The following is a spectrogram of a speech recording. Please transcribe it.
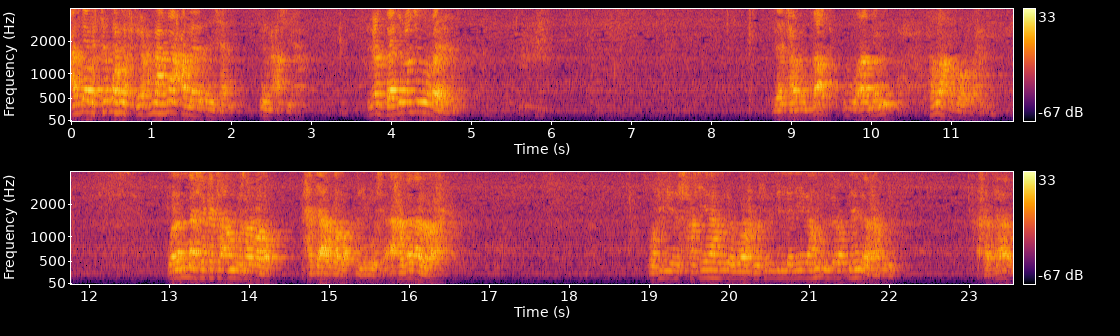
عذاب التوبة مفتوح مهما عمل الإنسان. من معصيها العباد العدل وغيرهم إذا تابوا بعد وآمنوا فما غفور رحيم ولما سكت عن موسى الغضب هدأ الغضب لموسى أخذ الألواح. وفي نسختها هدى ورحمة للذين هم لربهم يرهبون. أخذها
